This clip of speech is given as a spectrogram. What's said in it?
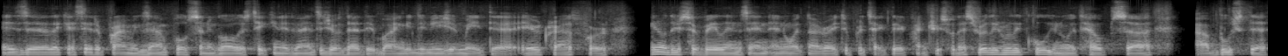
is, uh, like I said, a prime example. Senegal is taking advantage of that. They're buying Indonesian-made uh, aircraft for you know their surveillance and and whatnot right to protect their country. So that's really really cool. You know it helps uh, uh, boost the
